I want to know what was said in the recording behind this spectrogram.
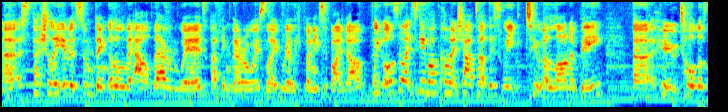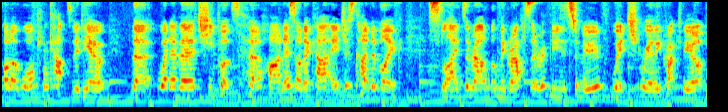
Uh, especially if it's something a little bit out there and weird. I think they're always like really funny to find out. We'd also like to give our comment shout out this week to Alana B, uh, who told us on our walking cats video that whenever she puts her harness on a cat it just kind of like slides around on the grass and refuses to move, which really cracked me up.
